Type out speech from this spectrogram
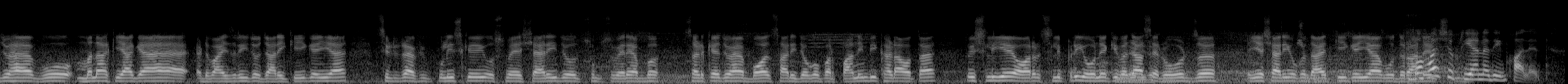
جو ہے وہ منع کیا گیا ہے۔ ایڈوائزری جو جاری کی گئی ہے سٹی ٹریفک پولیس کی اس میں شہری جو صبح سویرے اب سڑکیں جو ہے بہت ساری جگہوں پر پانی بھی کھڑا ہوتا ہے۔ تو اس لیے اور سلپری ہونے کی وجہ سے روڈز یہ شہریوں کو دائت کی گئی ہے وہ درانے بہت شکریہ ندیم خالد۔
